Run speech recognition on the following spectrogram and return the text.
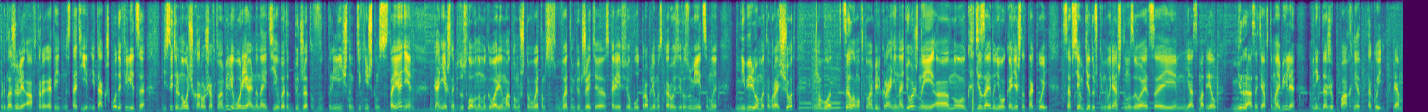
предложили авторы этой статьи. Итак, Шкода Фелиция действительно очень хороший автомобиль, его реально найти в этот бюджет в приличном техническом состоянии. Конечно, безусловно, мы говорим о том, что в этом, в этом бюджете, скорее всего, будут проблемы с коррозией. Разумеется, мы не берем это в расчет. Вот. В целом автомобиль крайне надежный, а, но дизайн у него, конечно, такой совсем дедушкин вариант, что называется. И я смотрел не раз эти автомобили, в них даже пахнет такой прям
